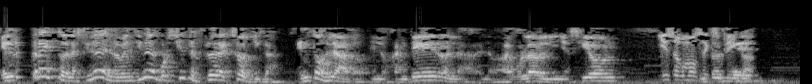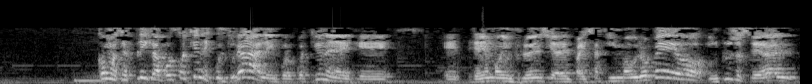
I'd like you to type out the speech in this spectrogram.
El resto de la ciudad, el 99% es flora exótica, en todos lados, en los canteros, en, los arbolados de alineación. ¿Y eso cómo se explica? ¿Cómo se explica? Por cuestiones culturales y por cuestiones de que eh, tenemos influencia del paisajismo europeo, incluso se da el,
